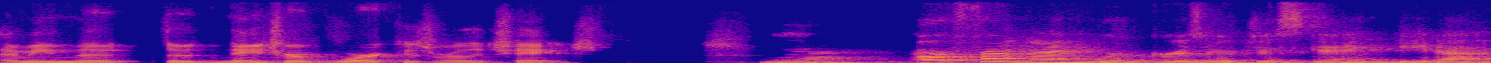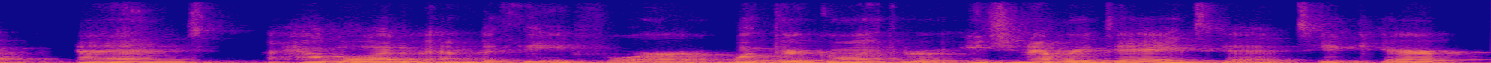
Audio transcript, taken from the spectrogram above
I mean, the, the nature of work has really changed. Yeah, our frontline workers are just getting beat up, and I have a lot of empathy for what they're going through each and every day to take care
